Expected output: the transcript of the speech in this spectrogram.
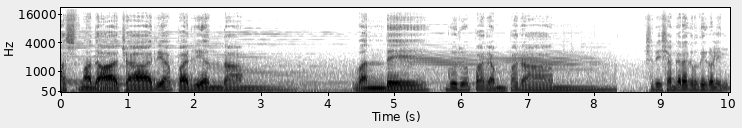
अस्मदाचार्यपर्यन्तां വന്ദേ ഗുരുപരമ്പരാം ശ്രീ ശങ്കരകൃതികളിൽ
